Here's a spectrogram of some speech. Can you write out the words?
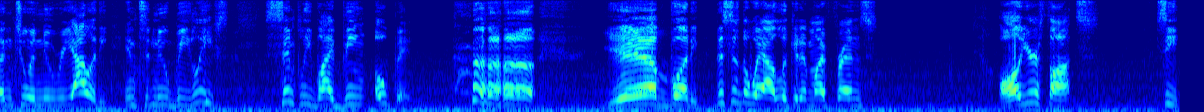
into a new reality, into new beliefs simply by being open. yeah, buddy. This is the way I look at it, my friends. All your thoughts. See,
